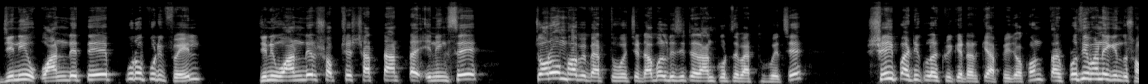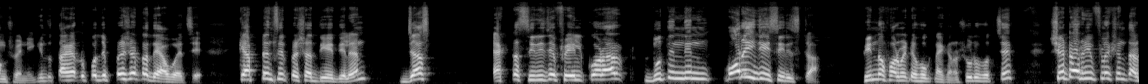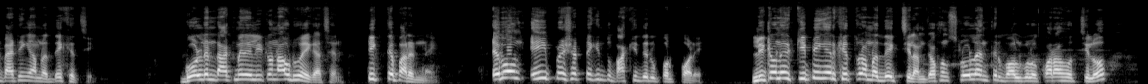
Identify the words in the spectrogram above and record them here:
যিনি ওয়ানডেতে পুরোপুরি ফেল যিনি ওয়ানডের সবশেষ সাতটা, আটটা ইনিংসে চরমভাবে ব্যর্থ হয়েছে ডাবল ডিজিটে রান করতে ব্যর্থ হয়েছে। সেই পার্টিকুলার ক্রিকেটারকে আপনি যখন, তার প্রতিভা নেই কিন্তু সংশয় নেই, কিন্তু তার উপর যে প্রেশারটা দেওয়া হয়েছে ক্যাপ্টেন্সির প্রেশার দিয়ে দিলেন জাস্ট একটা সিরিজে ফেল করার দু তিন দিন পরেই যে সিরিজটা ভিন্ন ফর্মেটে হোক না কেন, শুরু হচ্ছে। সেটার রিফ্লেকশন তার ব্যাটিং আমরা দেখেছি। গোল্ডেন ডাক মেরে লিটন আউট হয়ে গেছেন, টিকতে পারেন নাই। এবং এই প্রেশারটা কিন্তু বাকিদের উপর পড়ে। লিটনের কিপিং এর ক্ষেত্রে আমরা দেখছিলাম, যখন স্লো লেন্থের বলগুলো করা হচ্ছিল,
